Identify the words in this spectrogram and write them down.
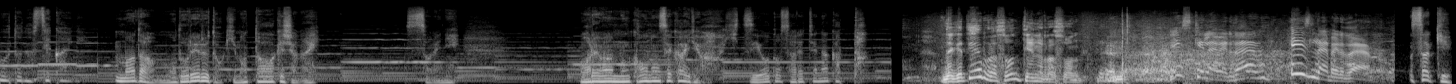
元の世界にまだ戻れると決まったわけじゃないそれに俺は向こうの世界では必要とされてなかった De que tienes razón, tienes razón. Es que la verdad es la verdad. さっき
